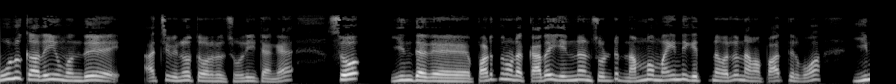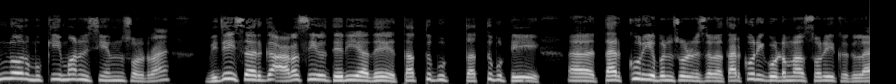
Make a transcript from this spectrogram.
முழு கதையும் வந்து அச்சு வினோத் அவர்கள் சொல்லிட்டாங்க. ஸோ இந்த படத்தினோட கதை என்னன்னு சொல்லிட்டு நம்ம மைண்டுக்கு எத்தின வரல நம்ம பார்த்துருப்போம். இன்னொரு முக்கியமான விஷயம்னு சொல்றேன். விஜய் சாருக்கு அரசியல் தெரியாது. தத்து தத்துப்புட்டி தற்கூரி அப்படின்னு சொல்லிட்டு சில தற்கூரி கூட்டம்லாம் சொல்லிட்டு இருக்குல்ல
